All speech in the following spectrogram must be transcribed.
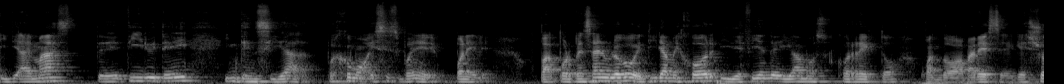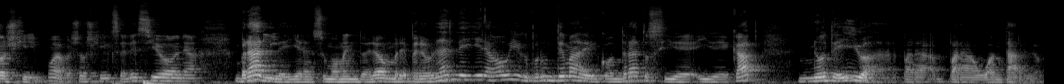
y además te dé tiro y te dé intensidad. Pues como ese, se ponele, ponele. Por pensar en un loco que tira mejor y defiende, digamos, correcto, cuando aparece, que es George Hill. Bueno, pues George Hill se lesiona. Bradley era en su momento el hombre, pero Bradley era obvio que por un tema de contratos y de, y de cap no te iba a dar para, para aguantarlo.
